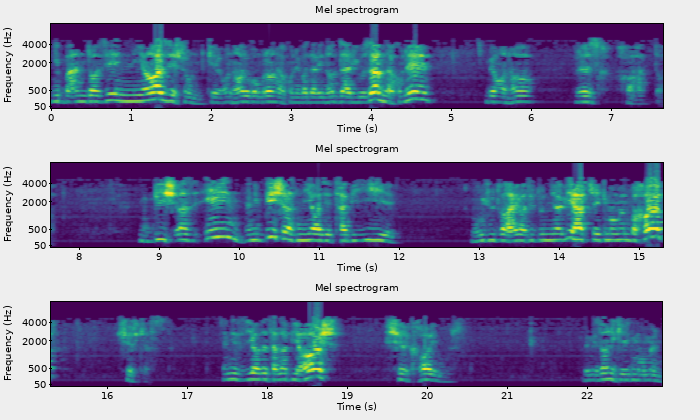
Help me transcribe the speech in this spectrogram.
یعنی به اندازه نیازشون که آنها رو گمراه نکنه و در اینها دریوزم نکنه به آنها رزق خواهد داد. بیش از این یعنی بیش از نیاز طبیعی وجود و حیات دنیاوی هر چه که مؤمن بخواد شرک است. یعنی زیاده طلبی هاش شرک های اوست. به میزانی که یک مؤمن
